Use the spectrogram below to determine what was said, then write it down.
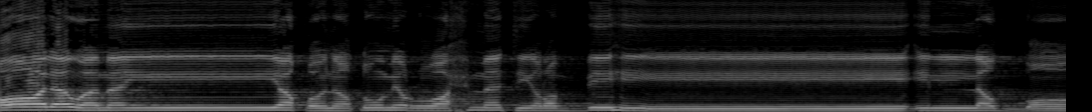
قال ومن يقنط من رحمة ربه إلا الضالون.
